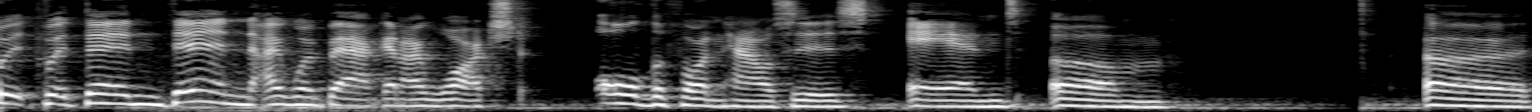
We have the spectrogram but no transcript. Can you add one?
but but then then I went back and I watched all the fun houses and um uh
